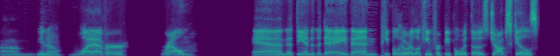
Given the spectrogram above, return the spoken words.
um, you know, whatever realm. And at the end of the day, then people who are looking for people with those job skills,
